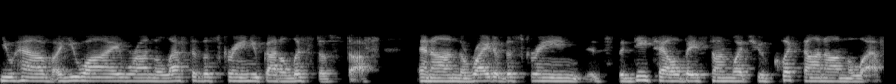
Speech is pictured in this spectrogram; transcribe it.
you have a UI where on the left of the screen you've got a list of stuff, and on the right of the screen it's the detail based on what you clicked on on the left.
